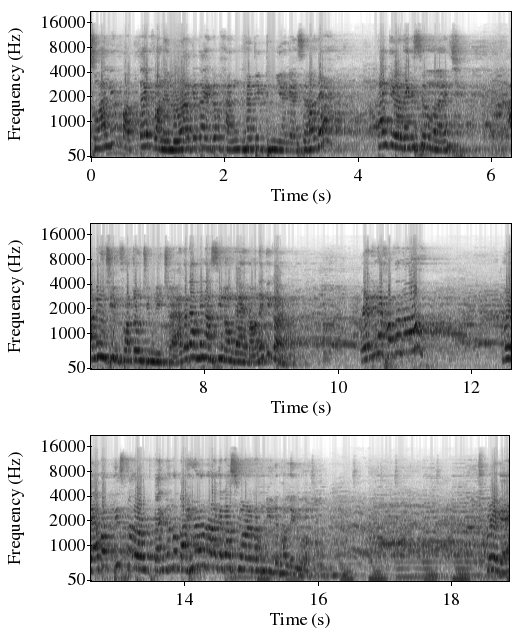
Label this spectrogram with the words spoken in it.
ছোৱালীয়ে পাত্তাই পোৱা নাই ল'ৰাকেইটা একদম সাংঘাতিক ধুনীয়া গাইছে হয়নে? Thank you thank you so' much আমি উঠিম ফটো উঠিম নিশ্চয়। আগতে আমি নাচি লওঁ গাই লওঁ নে কি কয়? ৰেডিনে সকলো? মই এবাৰ পিছফালে আৰু বাংগালোৰ বাহিৰৰ ল'ৰাকেইটা চিঞৰ এটা শুনিলে ভাল লাগিব। গাই।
